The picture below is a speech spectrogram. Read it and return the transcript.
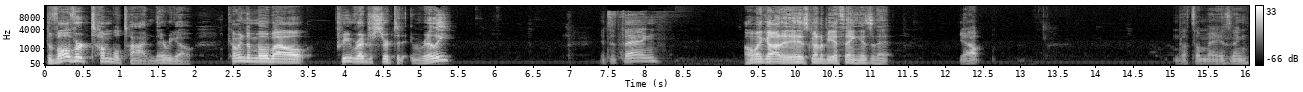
Devolver Tumble Time. There we go. Coming to mobile, pre-registered today. Really? It's a thing. Oh my god, it is going to be a thing, isn't it? Yep. That's amazing.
